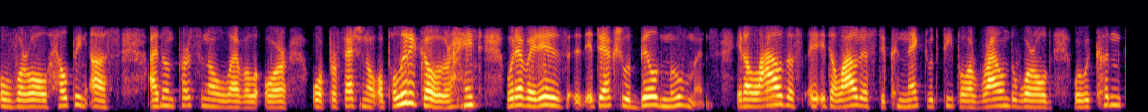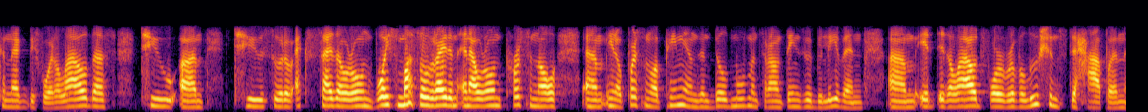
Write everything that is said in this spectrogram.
overall helping us either on personal level or or professional or political, right? Whatever it is, it, to actually build movements. It allows us it allowed us to connect with people around the world where we couldn't connect before. It allowed us to um to sort of exercise our own voice muscles, right, and, and our own personal, um, you know, personal opinions and build movements around things we believe in. Um, it, it allowed for revolutions to happen,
